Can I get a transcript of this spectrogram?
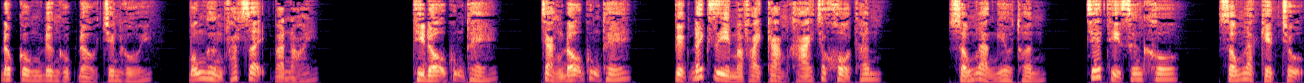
Đốc cung đương gục đầu trên gối, bỗng ngừng phát dậy và nói. Thì độ cũng thế, chẳng độ cũng thế, việc đếch gì mà phải cảm khái cho khổ thân. Sống là nghiêu thuấn, chết thì xương khô, sống là kiệt trụ,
